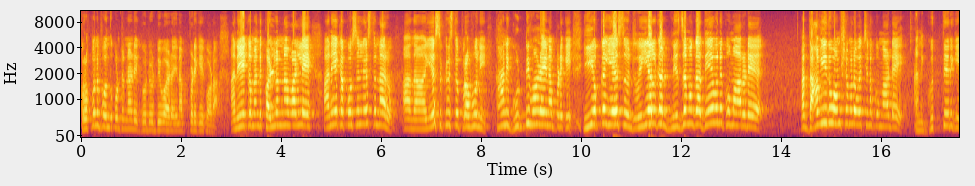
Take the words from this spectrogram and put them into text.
కృపను పొందుకుంటున్నాడు ఈ గుడ్డివాడు అయినప్పటికీ కూడా. అనేక మంది కళ్ళున్న వాళ్ళే అనేక క్వశ్చన్లు ఇస్తున్నారు యేసుక్రీస్తు ప్రభుని. కానీ గుడ్డివాడైనప్పటికీ ఈ యొక్క యేసు రియల్గా నిజముగా దేవుని కుమారుడే. ఆ దావీదు వంశంలో వచ్చిన కుమారుడే అని గుర్తెరిగి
